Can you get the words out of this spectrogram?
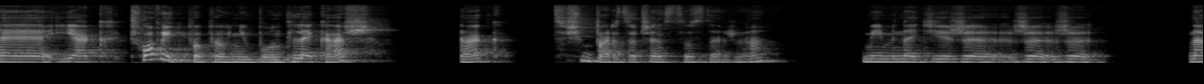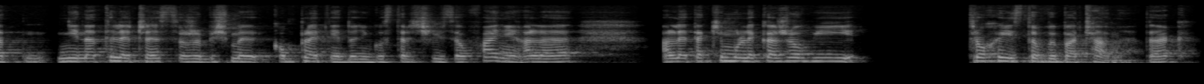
E, jak człowiek popełni błąd, lekarz, tak, co się bardzo często zdarza, miejmy nadzieję, że, że, że na, nie na tyle często, żebyśmy kompletnie do niego stracili zaufanie, ale, ale takiemu lekarzowi trochę jest to wybaczane, tak?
